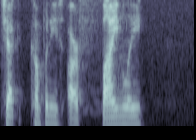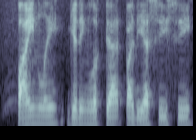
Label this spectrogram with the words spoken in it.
check companies, are finally, finally getting looked at by the SEC.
